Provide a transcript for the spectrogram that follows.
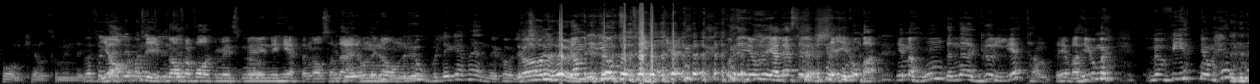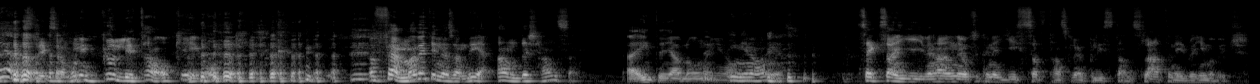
Folkhälsomyndigheten. Varför Ja, man typ inte någon lite- från Folkhälsomyndigheten, någon sån där. Hon är någon... Roliga människor. Ja, eller hur? Ja men det är det jag också tänker. Och det är roligt, jag läste den tjejen, hon bara, ja men hon den där gulliga tanten. Jag bara, jo men vad vet ni om henne ens liksom? Hon är en gullig tant, okej. och... Och femman vet inte ens vem det är, Anders Hansen. Nej, inte en jävla aning. Ingen aning. Ens. Sexan given, han hade också kunnat gissa att han skulle upp på listan. Zlatan Ibrahimovic.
